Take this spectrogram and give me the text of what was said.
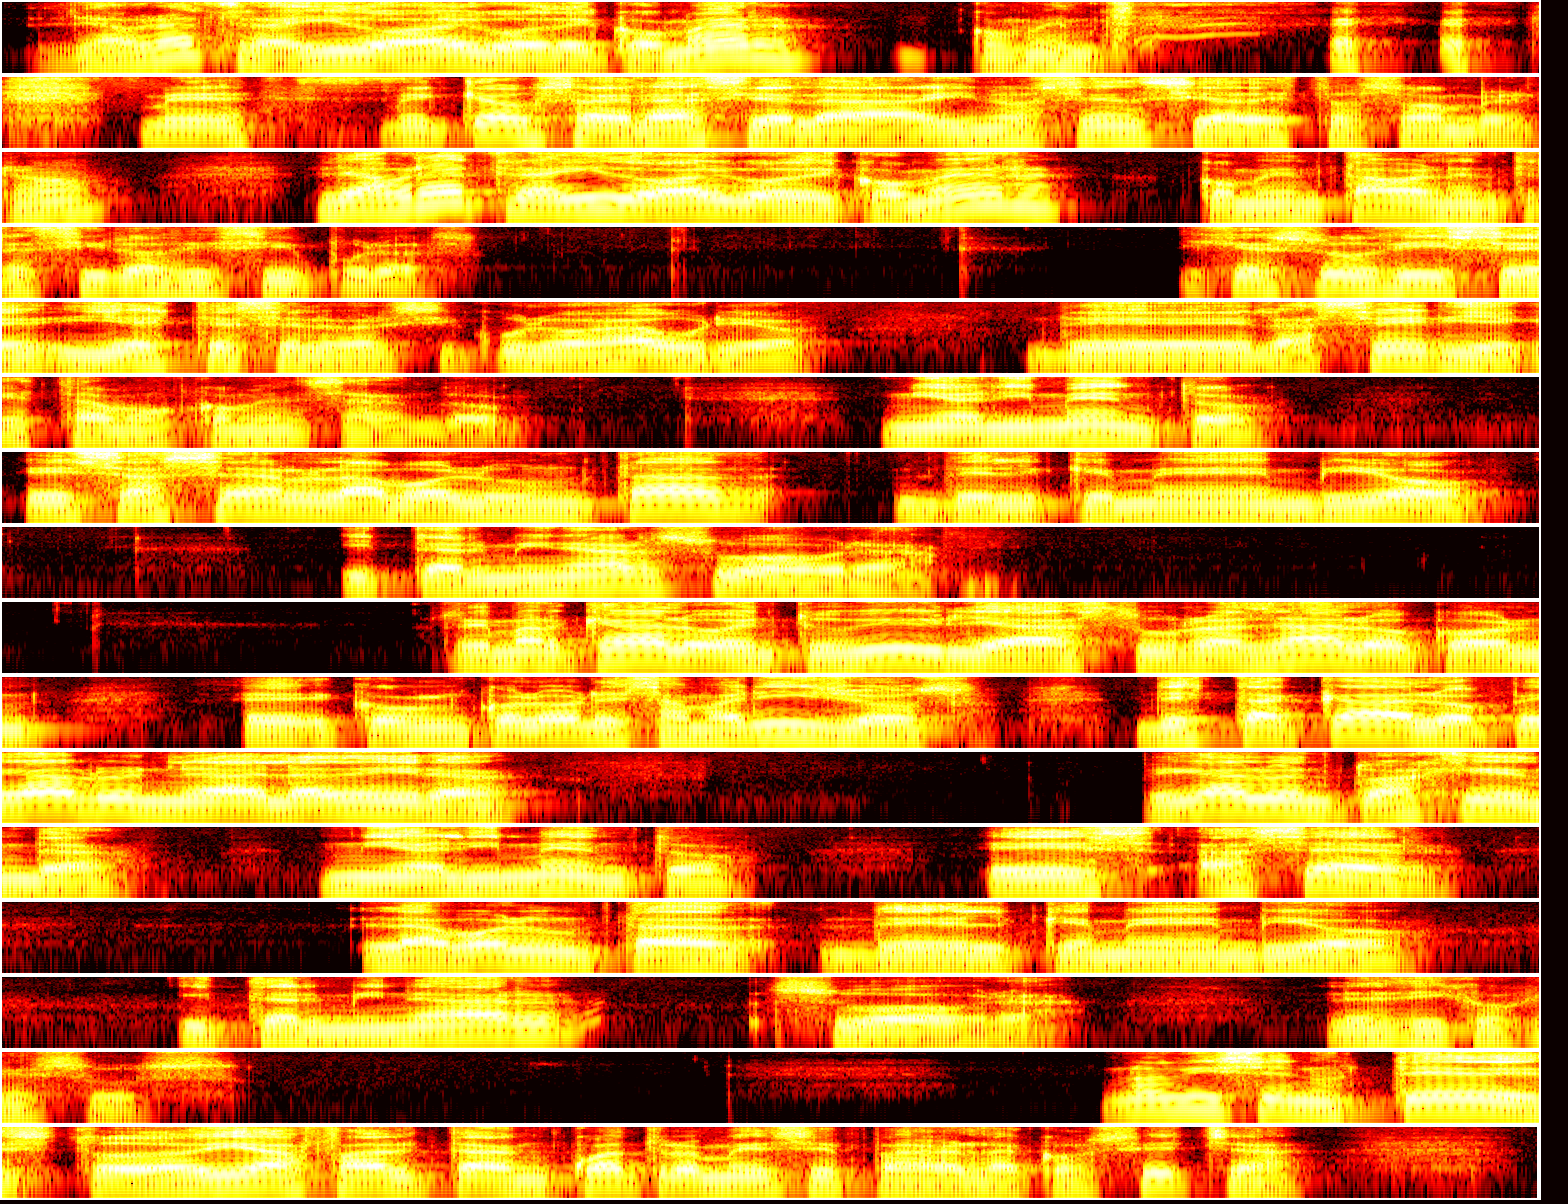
¿Le habrá traído algo de comer? Comenta. me, me causa gracia la inocencia de estos hombres, ¿no? ¿Le habrá traído algo de comer? Comentaban entre sí los discípulos. Y Jesús dice, y este es el versículo áureo, de la serie que estamos comenzando. Mi alimento es hacer la voluntad del que me envió y terminar su obra. Remarcalo en tu Biblia, subrayalo con, eh, con colores amarillos, destacalo, pegalo en la heladera, pegalo en tu agenda. Mi alimento es hacer la voluntad del que me envió y terminar su obra, les dijo Jesús. ¿No dicen ustedes todavía faltan cuatro meses para la cosecha?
